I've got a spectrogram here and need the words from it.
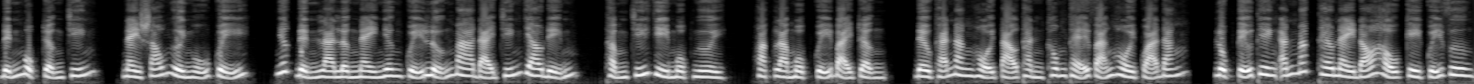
đỉnh một trận chiến, này sáu người ngũ quỷ, nhất định là lần này nhân quỷ lưỡng ma đại chiến giao điểm, thậm chí gì một người, hoặc là một quỷ bại trận, đều khả năng hội tạo thành không thể vãn hồi quả đắng. Lục Tiểu Thiên ánh mắt theo này đó hậu kỳ quỷ vương,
